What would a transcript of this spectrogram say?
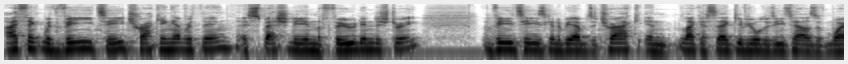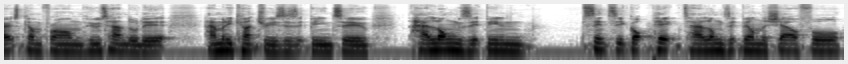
I think with VET tracking everything, especially in the food industry, VET is going to be able to track and, like I said, give you all the details of where it's come from, who's handled it, how many countries has it been to, how long has it been since it got picked, how long has it been on the shelf for,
